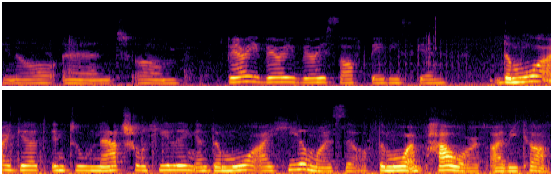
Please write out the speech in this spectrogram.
you know and um, very very very soft baby skin the more I get into natural healing and the more I heal myself, the more empowered I become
